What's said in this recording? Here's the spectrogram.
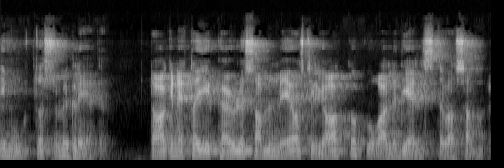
imot oss med glede. Dagen etter gikk Paulus sammen med oss til Jakob, hvor alle de eldste var samlet.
